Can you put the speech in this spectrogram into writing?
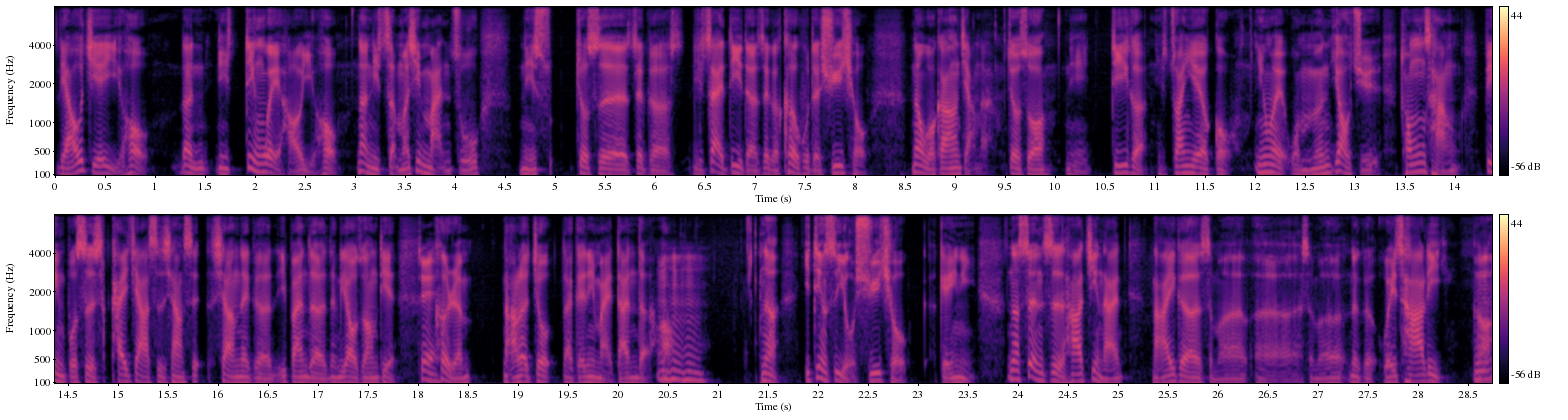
了解以后，那你定位好以后，那你怎么去满足你所就是这个你在地的这个客户的需求？那我刚刚讲的，就是说你。第一个，你专业要够，因为我们药局通常并不是开价是像是像那个一般的那个药妆店，对，客人拿了就来给你买单的啊。那一定是有需求给你，那甚至他进来拿一个什么呃什么那个维差利。啊，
